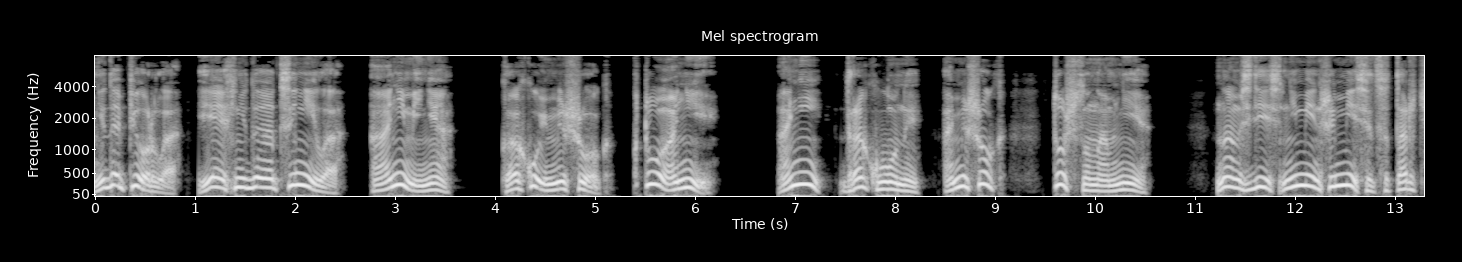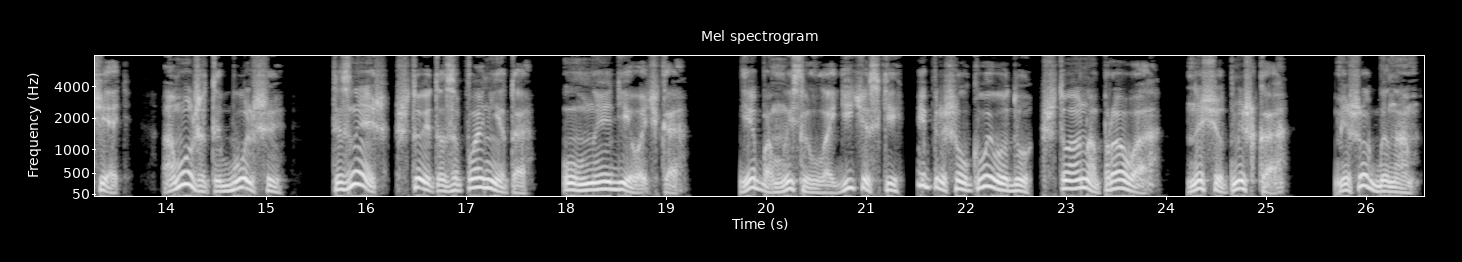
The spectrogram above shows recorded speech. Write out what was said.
Не доперла. Я их недооценила, а они меня. Какой мешок? Кто они? Они драконы, а мешок то, что на мне. Нам здесь не меньше месяца торчать, а может и больше. Ты знаешь, что это за планета? Умная девочка. Я помыслил логически и пришел к выводу, что она права насчет мешка. Мешок бы нам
